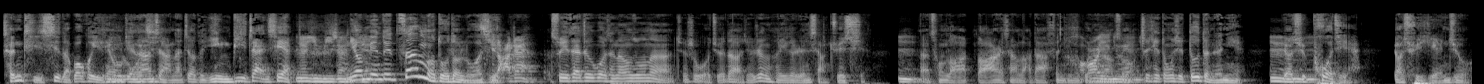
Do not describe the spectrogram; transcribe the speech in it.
成体系的，包括以前我们经常讲的叫做隐蔽战线，那隐蔽战线。你要面对这么多的逻辑，大战。所以在这个过程当中呢，就是我觉得啊，就任何一个人想崛起，嗯啊、从老老二向老大奋进的过程当中，这些东西都等着你嗯要去嗯破解。要去研究，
